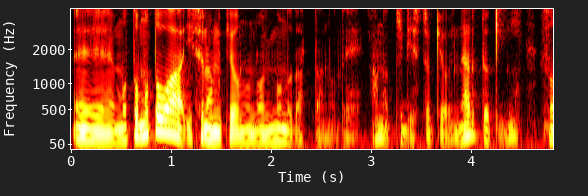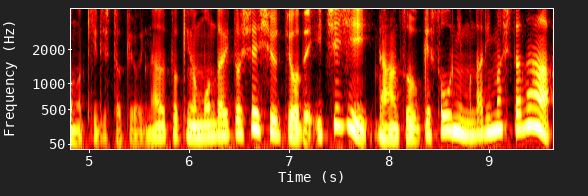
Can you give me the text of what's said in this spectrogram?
もともとはイスラム教の飲み物だったのであのキリスト教になる時にそのキリスト教になる時の問題として宗教で一時弾圧を受けそうにもなりましたが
